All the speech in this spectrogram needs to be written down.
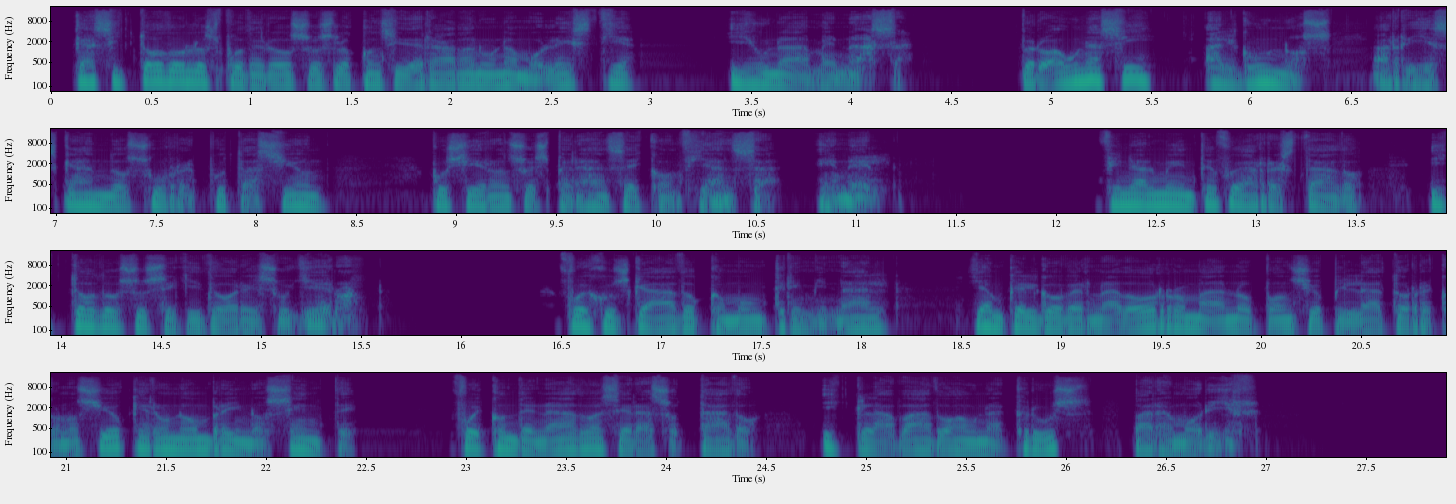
Casi todos los poderosos lo consideraban una molestia y una amenaza, pero aún así, algunos, arriesgando su reputación, pusieron su esperanza y confianza en él. Finalmente fue arrestado y todos sus seguidores huyeron. Fue juzgado como un criminal, y aunque el gobernador romano Poncio Pilato reconoció que era un hombre inocente, fue condenado a ser azotado y clavado a una cruz para morir.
